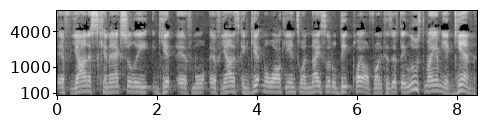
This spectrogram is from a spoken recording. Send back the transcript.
if Giannis can actually get if more if Giannis can get Milwaukee into a nice little deep playoff run because if they lose to Miami again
